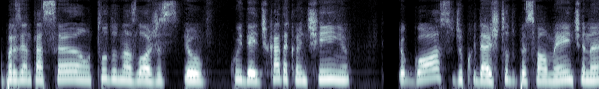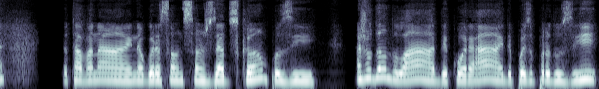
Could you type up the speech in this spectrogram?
apresentação, tudo nas lojas. Eu cuidei de cada cantinho. Eu gosto de cuidar de tudo pessoalmente, né? Eu estava na inauguração de São José dos Campos e ajudando lá a decorar e depois eu produzir.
